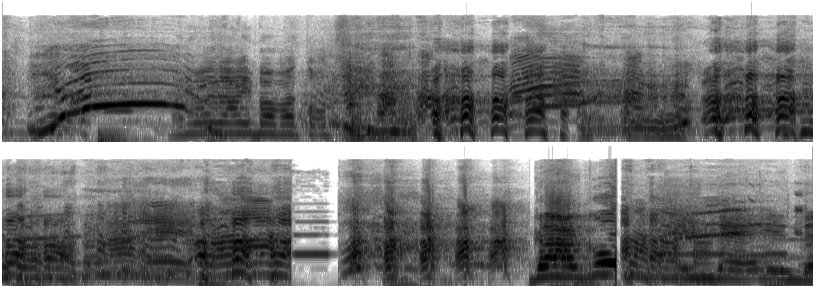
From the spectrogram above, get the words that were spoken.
Babatok sa inyo? Gago! hindi, hindi.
